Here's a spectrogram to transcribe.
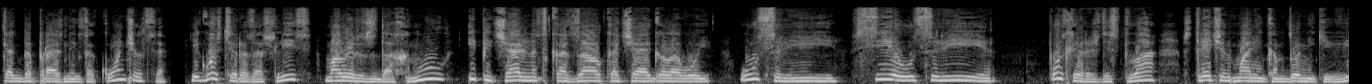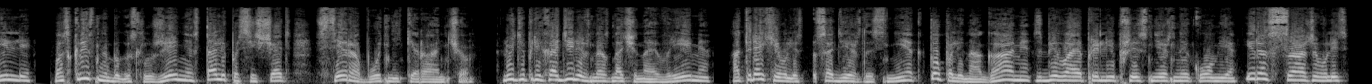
Когда праздник закончился и гости разошлись, малыш вздохнул и печально сказал, качая головой, «Усли, все усли». После Рождества, встречен в маленьком домике в Вилле, воскресное богослужение стали посещать все работники ранчо. Люди приходили в назначенное время, отряхивали с одежды снег, топали ногами, сбивая прилипшие снежные комья, и рассаживались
